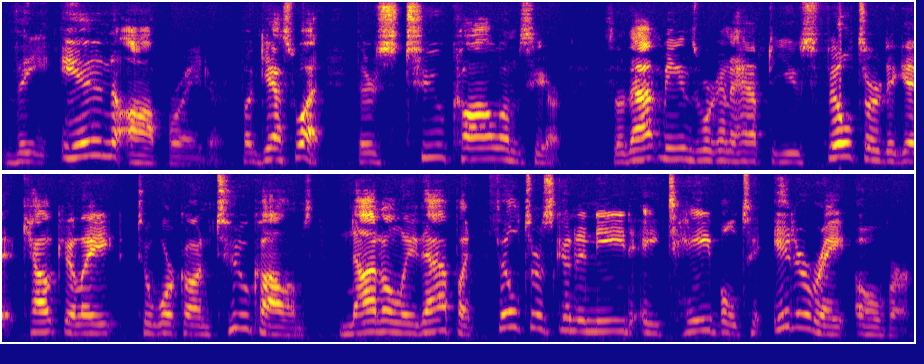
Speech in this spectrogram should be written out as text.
the in operator. But guess what? There's two columns here. So that means we're going to have to use filter to get calculate to work on two columns. Not only that, but filter is going to need a table to iterate over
